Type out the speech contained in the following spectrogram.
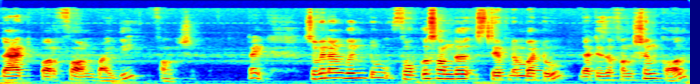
that performed by the function. Right so when i'm going to focus on the step number two that is a function call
